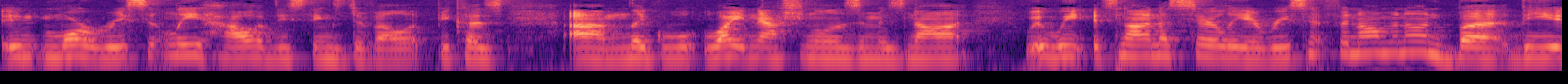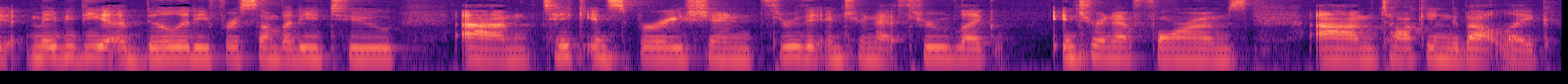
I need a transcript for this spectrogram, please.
in, more recently, how have these things developed? Because um, like w- white nationalism is not we, we, it's not necessarily a recent phenomenon, but the maybe the ability for somebody to um, take inspiration through the internet, through like internet forums, um, talking about like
